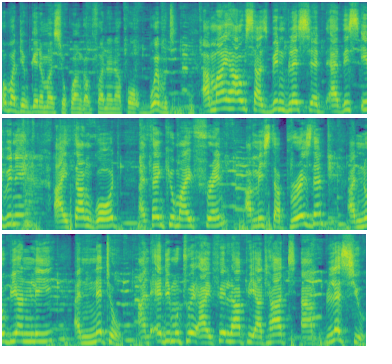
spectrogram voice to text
Obadde bugenda maaso okuba nga bufaananako bwe buti. My house has been blessed uh, this evening. I thank god. I thank you my friend uh, mr president uh, nubian lee uh, neto and eddie mutwe. I feel happy at heart. Uh, bless you.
